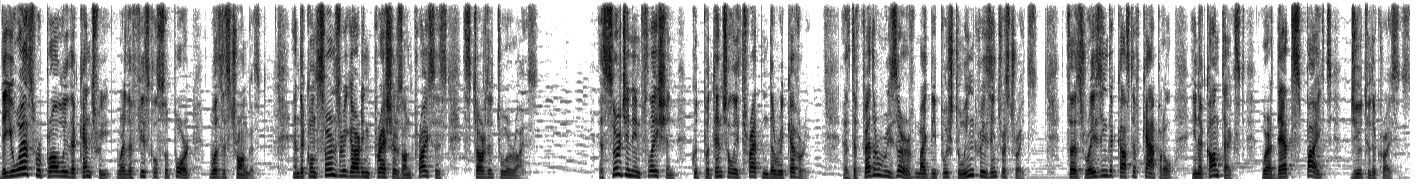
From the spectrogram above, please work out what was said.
The US were probably the country where the fiscal support was the strongest, and the concerns regarding pressures on prices started to arise. A surge in inflation could potentially threaten the recovery, as the Federal Reserve might be pushed to increase interest rates, thus raising the cost of capital in a context where debt spiked due to the crisis.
